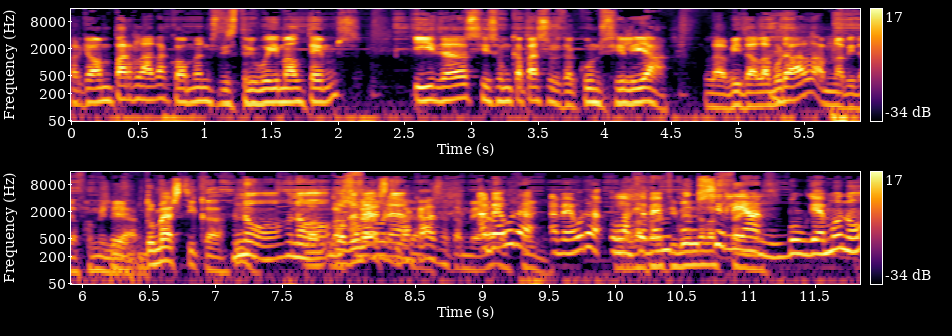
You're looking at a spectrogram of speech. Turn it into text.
Perquè vam parlar de com ens distribuïm el temps i de si som capaços de conciliar la vida laboral amb la vida familiar. Domèstica. No, no, La- la a domèstica veure... de casa, també, eh, a la veure, a veure, l'acabem conciliant, vulguem o no,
